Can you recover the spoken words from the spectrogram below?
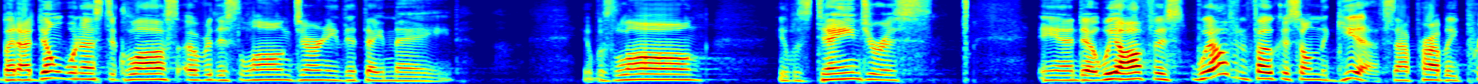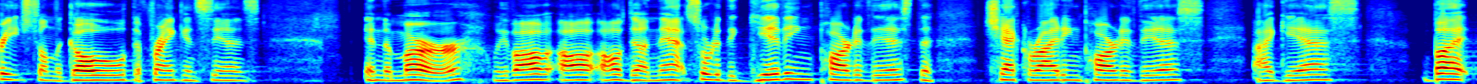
but I don't want us to gloss over this long journey that they made. It was long, it was dangerous, and uh, we often we often focus on the gifts. I probably preached on the gold, the frankincense, and the myrrh. We've all, all, all done that. Sort of the giving part of this, the check writing part of this, I guess. But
